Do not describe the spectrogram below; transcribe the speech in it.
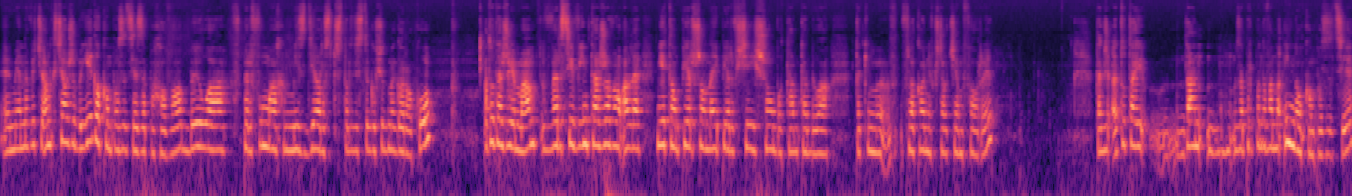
E, Mianowicie on chciał, żeby jego kompozycja zapachowa była w perfumach Miss Dior z 47 roku. A tu też je mam, w wersję vintażową, ale nie tą pierwszą, najpierwsiejszą, bo tamta była w takim flakonie w kształcie amfory. Także tutaj dan, zaproponowano inną kompozycję,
